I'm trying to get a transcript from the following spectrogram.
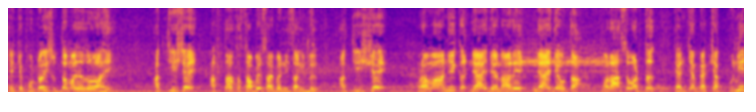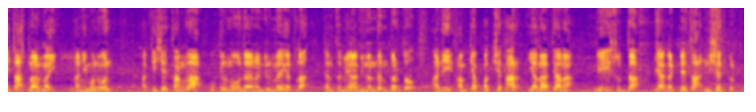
त्याचे फोटोही सुद्धा माझ्याजवळ आहे. अतिशय आत्ताच साबळे साहेबांनी सांगितलं अतिशय प्रामाणिक न्याय देणारे न्याय देवता मला असं वाटतं त्यांच्यापेक्षा कुणीच असणार नाही. आणि म्हणून अतिशय चांगला वकील महोदयानं निर्णय घेतला त्यांचं मी अभिनंदन करतो आणि आमच्या पक्षकार या नात्यानं मी सुद्धा या घटनेचा निषेध करतो.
